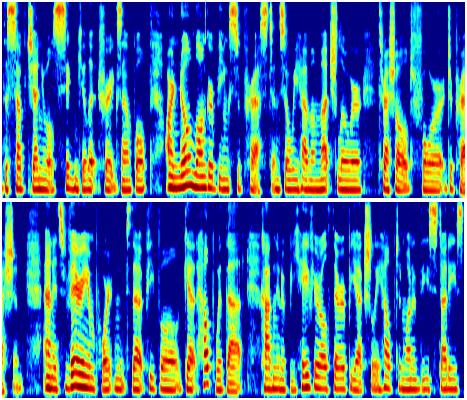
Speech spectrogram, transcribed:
the subgenual cingulate, for example, are no longer being suppressed. And so we have a much lower threshold for depression. And it's very important that people get help with that. Cognitive behavioral therapy actually helped in one of these studies.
